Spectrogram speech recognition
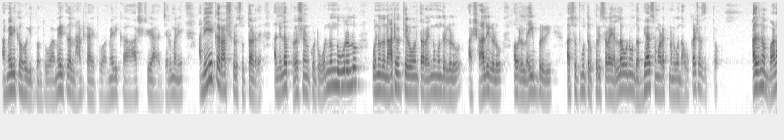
ಅಮೇರಿಕ ಹೋಗಿದ್ದು ಬಂತು, ಅಮೇರಿಕದಲ್ಲಿ ನಾಟಕ ಆಯಿತು, ಅಮೇರಿಕ, ಆಸ್ಟ್ರಿಯಾ, ಜರ್ಮನಿ ಅನೇಕ ರಾಷ್ಟ್ರಗಳು ಸುತ್ತಾಡಿದೆ. ಅಲ್ಲೆಲ್ಲ ಪ್ರದರ್ಶನ ಕೊಟ್ಟು, ಒಂದೊಂದು ಊರಲ್ಲೂ ಒಂದೊಂದು ನಾಟಕಕ್ಕೆ ಇರುವಂಥ ರಂಗಮಂದಿರಗಳು, ಆ ಶಾಲೆಗಳು, ಅವರ ಲೈಬ್ರರಿ, ಆ ಸುತ್ತಮುತ್ತಲ ಪರಿಸರ ಎಲ್ಲವನ್ನೂ ಒಂದು ಅಭ್ಯಾಸ ಮಾಡೋಕ್ಕೆ ನನಗೊಂದು ಅವಕಾಶ ಸಿಕ್ತು. ಅದನ್ನು ಭಾಳ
